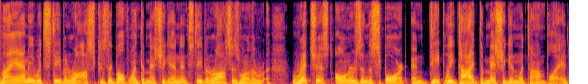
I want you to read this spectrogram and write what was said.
Miami with Stephen Ross because they both went to Michigan, and Stephen Ross is one of the richest owners in the sport and deeply tied to Michigan when Tom played.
